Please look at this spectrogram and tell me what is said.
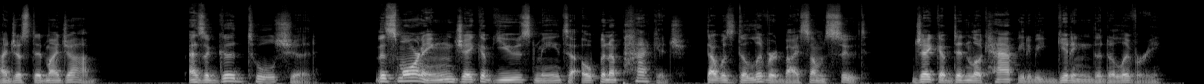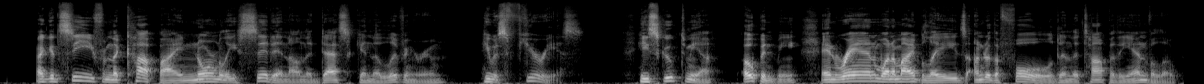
I just did my job. As a good tool should. This morning, Jacob used me to open a package that was delivered by some suit. Jacob didn't look happy to be getting the delivery. I could see from the cup I normally sit in on the desk in the living room. He was furious. He scooped me up, opened me, and ran one of my blades under the fold in the top of the envelope.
